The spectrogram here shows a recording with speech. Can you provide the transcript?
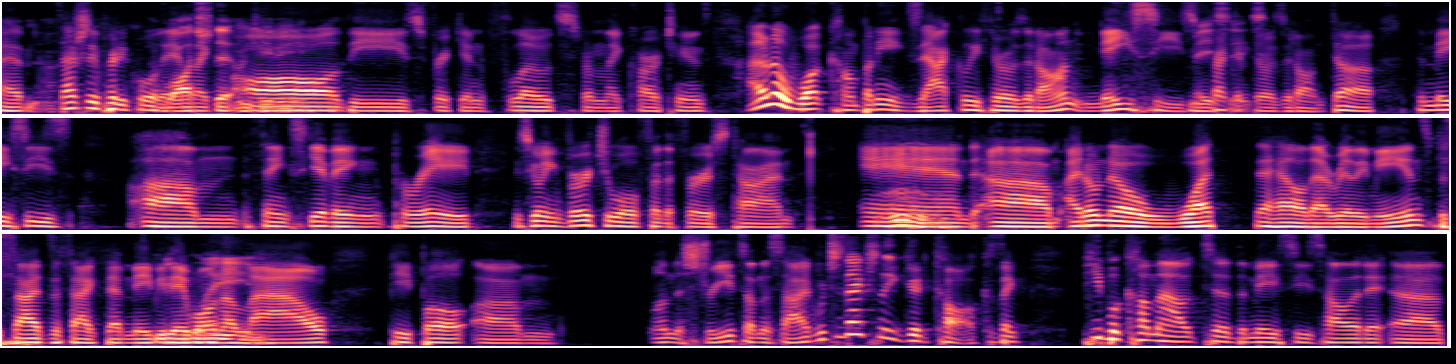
I have not. It's actually pretty cool. I've they have like it on TV. all these freaking floats from like cartoons. I don't know what company exactly throws it on. Macy's, freaking Macy's. throws it on. Duh. The Macy's um, Thanksgiving parade is going virtual for the first time, and um, I don't know what the hell that really means. Besides the fact that maybe they won't lame. allow people um, on the streets on the side, which is actually a good call because like people come out to the Macy's holiday uh,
